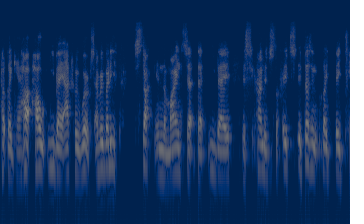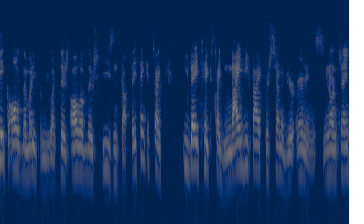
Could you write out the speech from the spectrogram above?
how, like how, how eBay actually works. Everybody's stuck in the mindset that eBay is kind of just it's it doesn't like they take all of the money from you. Like there's all of those fees and stuff. They think it's like eBay takes like 95% of your earnings. You know what I'm saying?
